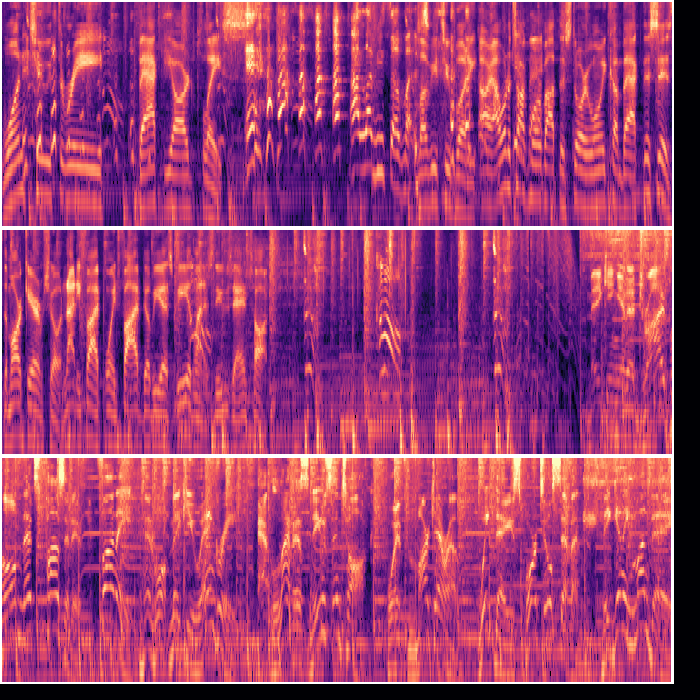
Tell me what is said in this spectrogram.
one, two, three, backyard place. I love you so much. Love you too, buddy. All right, I want to talk more about this story when we come back. This is the Mark Arum Show, 95.5 WSB, Atlanta's News and Talk. Making it a drive home that's positive, funny, and won't make you angry. Atlanta's News and Talk with Mark Arum. Weekdays 4 till 7, beginning Monday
